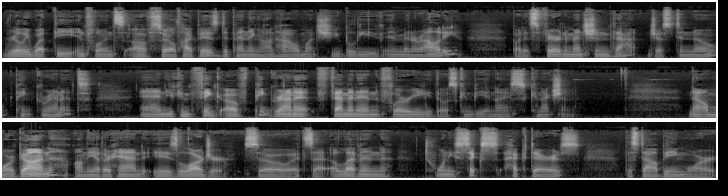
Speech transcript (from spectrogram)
really what the influence of soil type is, depending on how much you believe in minerality. But it's fair to mention that just to know pink granite. And you can think of pink granite, feminine, fleurie, those can be a nice connection. Now, Morgon, on the other hand, is larger. So it's at 1126 hectares, the style being more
